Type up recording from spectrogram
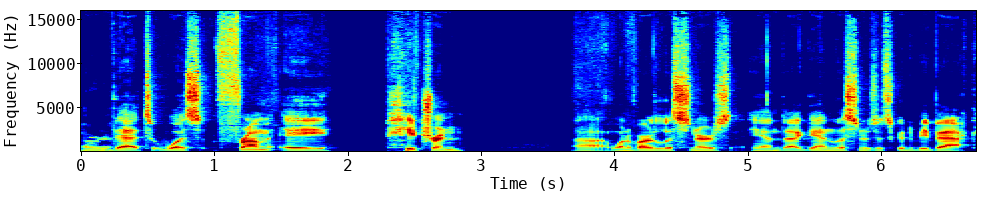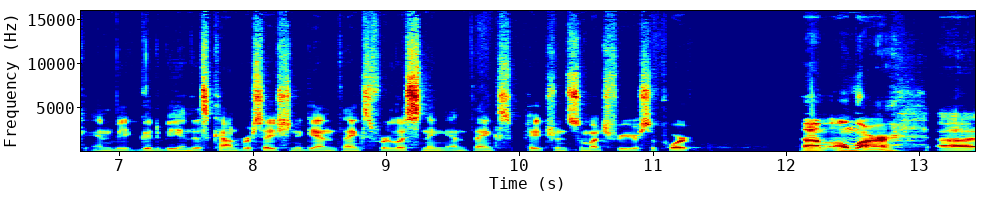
right. That was from a patron, uh, one of our listeners. And again, listeners, it's good to be back and be good to be in this conversation again. Thanks for listening, and thanks, patrons, so much for your support. Um, Omar uh,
